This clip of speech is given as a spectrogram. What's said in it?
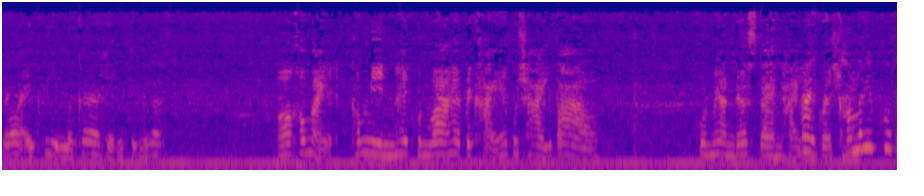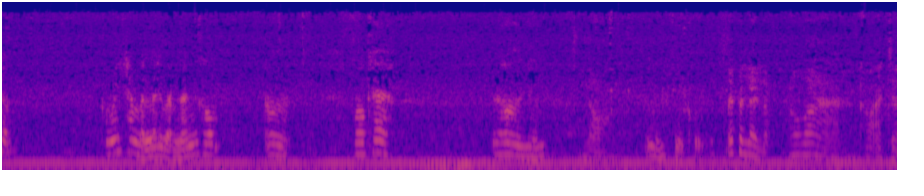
แล้วอะไอ้ผู้หญิงมันก็เห็นคุณมันก็อ๋อเขาหมายเขามินให้คุณว่าให้ไปขายให้ผู้ชายหรือเปล่า คุณไม่ understand Thai ไม่ language เขาไม่ได้พูดแบบ เขาไม่ทำอะไรแบบนั้นเขาอ่าเขาแค่เท่านั้นเองหรอ อืมเห็นคุณไม่เป็นไรหรอก เพราะว่าเขาอาจจะ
